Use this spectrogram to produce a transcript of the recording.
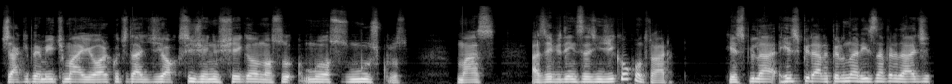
já que permite maior quantidade de oxigênio chegar aos nosso, nossos músculos. Mas as evidências indicam o contrário. Respirar, respirar pelo nariz, na verdade,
